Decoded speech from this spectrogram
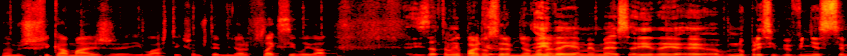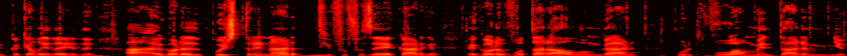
vamos ficar mais eh, elásticos, vamos ter melhor flexibilidade. Exatamente. É capaz de não ser a melhor maneira. A ideia é mesmo essa. A ideia, é, no princípio vinha-se sempre com aquela ideia de ah, agora depois de treinar, estive a fazer a carga, agora vou estar a alongar porque vou aumentar a minha.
